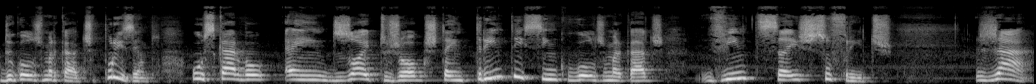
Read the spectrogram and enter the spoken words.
de golos marcados. Por exemplo, o Scarborough em 18 jogos tem 35 golos marcados, 26 sofridos. Já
